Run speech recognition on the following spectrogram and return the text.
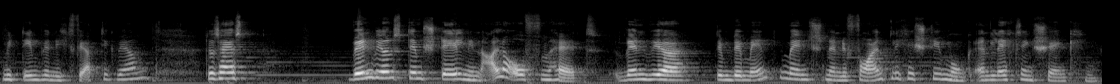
mit dem wir nicht fertig werden. Das heißt, wenn wir uns dem stellen in aller Offenheit, wenn wir dem dementen Menschen eine freundliche Stimmung, ein Lächeln schenken,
